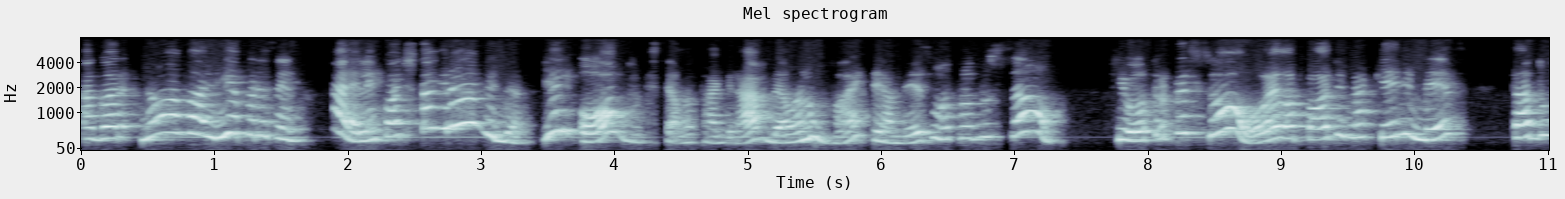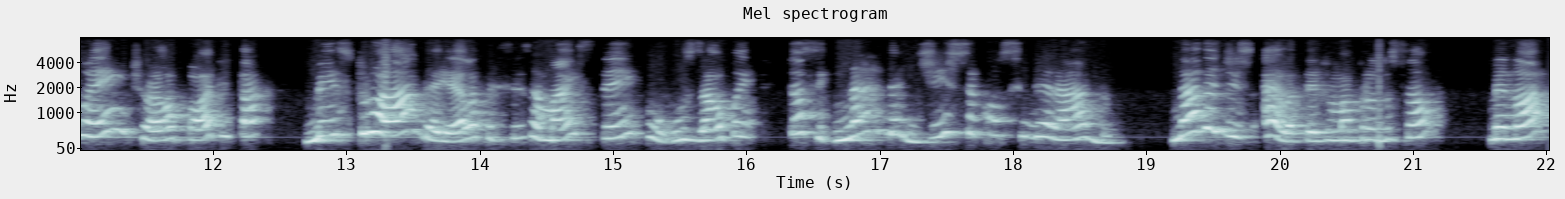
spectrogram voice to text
Agora, não avalia, por exemplo, a Ellen pode estar grávida. E aí, óbvio que se ela está grávida, ela não vai ter a mesma produção que outra pessoa. Ou ela pode, naquele mês, estar tá doente, ou ela pode estar tá menstruada e ela precisa mais tempo usar o banheiro. Então, assim, nada disso é considerado. Nada disso. Ela teve uma produção menor,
